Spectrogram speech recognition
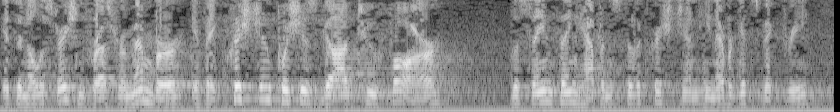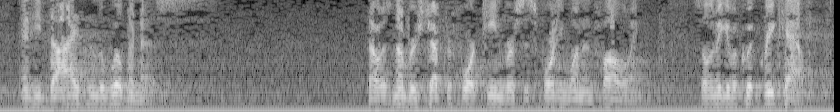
It's an illustration for us. Remember, if a Christian pushes God too far, the same thing happens to the Christian. He never gets victory and he dies in the wilderness. That was Numbers chapter 14, verses 41 and following. So let me give a quick recap.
